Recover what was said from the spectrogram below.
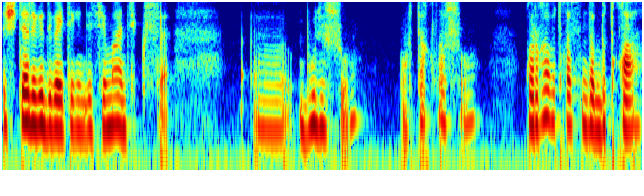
эчтәлеге дип әйтик инде семантикасы бүлешү, уртаклашу. Карга боткасында ботка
